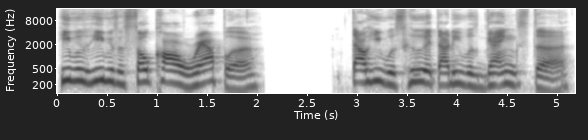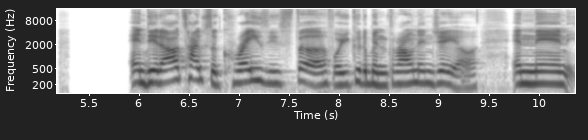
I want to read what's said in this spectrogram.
He was he was a so called rapper. Thought he was hood, thought he was gangster. And did all types of crazy stuff where he could have been thrown in jail. And then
